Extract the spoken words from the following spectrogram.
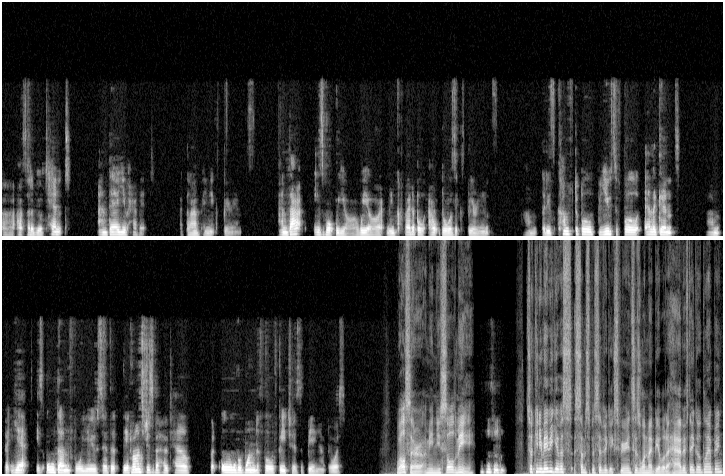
uh, outside of your tent. And there you have it a glamping experience. And that is what we are. We are an incredible outdoors experience um, that is comfortable beautiful elegant um, but yet is all done for you so that the advantages of a hotel but all the wonderful features of being outdoors well, Sarah, I mean, you sold me. so, can you maybe give us some specific experiences one might be able to have if they go glamping?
